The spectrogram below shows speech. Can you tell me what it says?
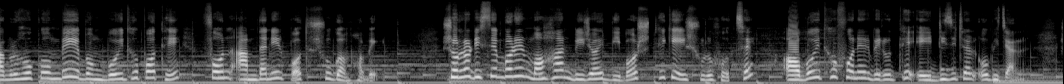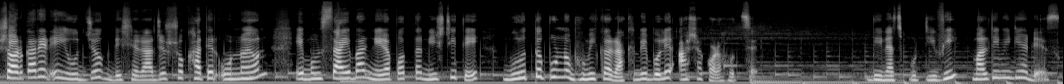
আগ্রহ কমবে এবং বৈধ পথে ফোন আমদানির পথ সুগম হবে। ষোলো ডিসেম্বরের মহান বিজয় দিবস থেকেই শুরু হচ্ছে অবৈধ ফোনের বিরুদ্ধে এই ডিজিটাল অভিযান। সরকারের এই উদ্যোগ দেশের রাজস্ব খাতের উন্নয়ন এবং সাইবার নিরাপত্তা নিশ্চিতে গুরুত্বপূর্ণ ভূমিকা রাখবে বলে আশা করা হচ্ছে। Dinajpur TV, multimedia desk.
